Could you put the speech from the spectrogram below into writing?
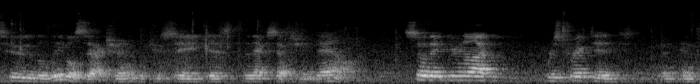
to the legal section, which you see is the next section down, so that you're not restricted and, and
